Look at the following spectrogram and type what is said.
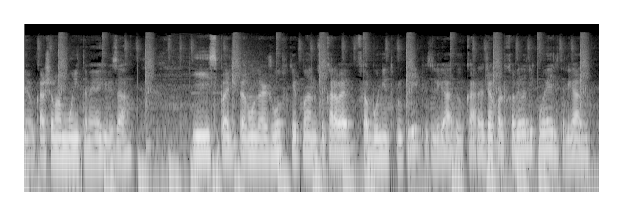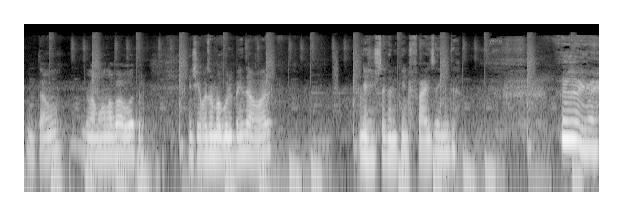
o cara chama Muni também, olha que bizarro. E se pode pegar um lugar junto, porque, mano, se o cara vai ficar bonito pro clipe, tá ligado? O cara já corta o cabelo ali com ele, tá ligado? Então, uma mão lava a outra. A gente quer fazer um bagulho bem da hora. E a gente tá vendo o que a gente faz ainda. Ai, ai.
